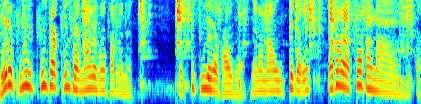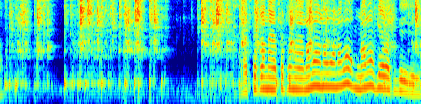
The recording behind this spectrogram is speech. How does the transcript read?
ধরে ফুল ফুল থাক ফুল থাক নাহলে ফাটবে না। একটু তুলে রাখো হালকা যেন না উঠতে পারে। এতটা এতটা না বোকা। এতটা না এতটা না নামাও নামাও নামাও নামাও গ্যাস বেরিয়ে যাবে।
